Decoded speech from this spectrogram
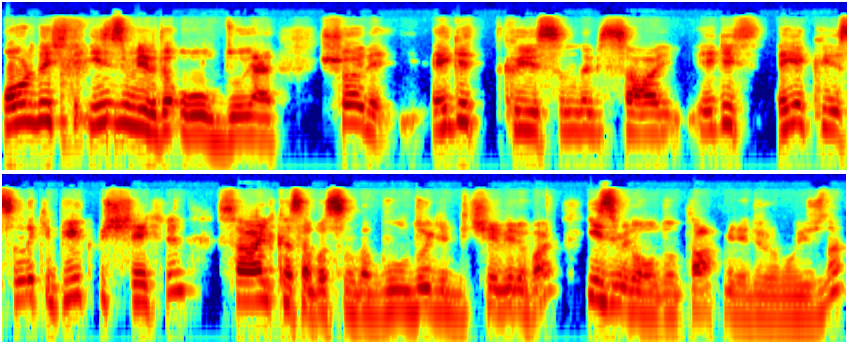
Orada işte İzmir'de olduğu yani şöyle Ege kıyısında bir sahil, Ege, Ege kıyısındaki büyük bir şehrin sahil kasabasında bulduğu gibi bir çeviri var. İzmir olduğunu tahmin ediyorum o yüzden.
